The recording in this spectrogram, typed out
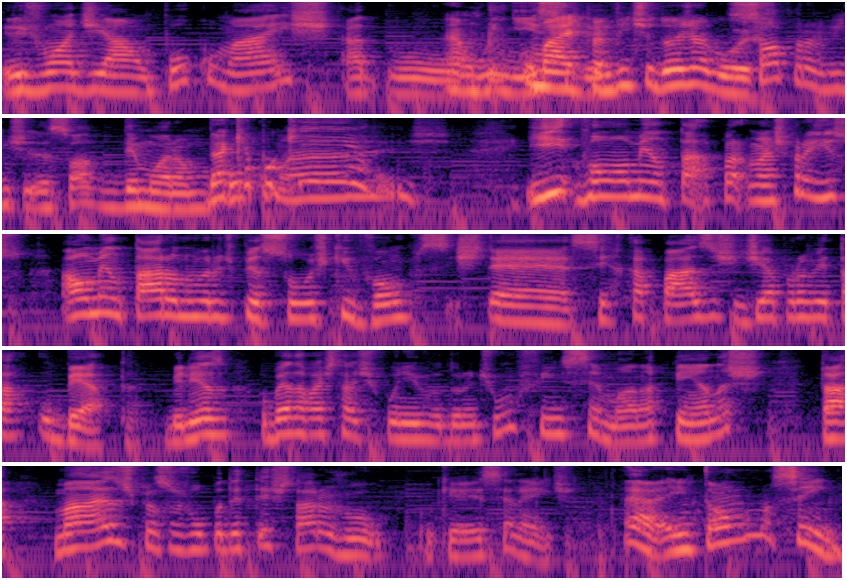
eles vão adiar um pouco mais a- o, É, um o pouco início mais, pra dele. 22 de agosto. Só pra 20, só demorar um Daqui a pouco pouquinho. mais. E vão aumentar, mas para isso, aumentar o número de pessoas que vão é, ser capazes de aproveitar o beta, beleza? O beta vai estar disponível durante um fim de semana apenas, tá? Mas as pessoas vão poder testar o jogo, o que é excelente. É, então, assim,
